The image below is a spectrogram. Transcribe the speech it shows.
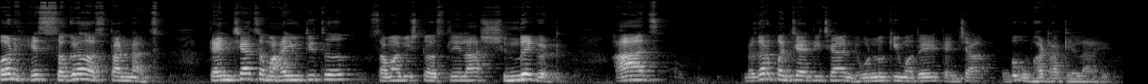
पण हे सगळं असतानाच त्यांच्याच महायुतीत समाविष्ट असलेला शिंदे गट आज नगरपंचायतीच्या निवडणुकीमध्ये त्यांच्या उभा ठाकलेला आहे.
